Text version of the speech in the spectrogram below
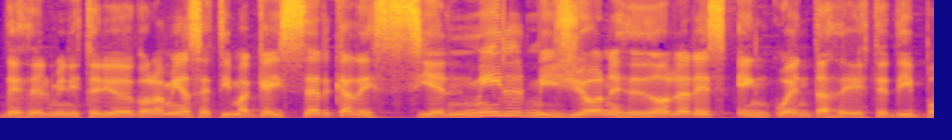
desde el Ministerio de Economía se estima que hay cerca de 100 mil millones de dólares en cuentas de este tipo.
